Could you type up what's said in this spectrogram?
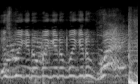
is wiggle, wiggle, wiggle, wet.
